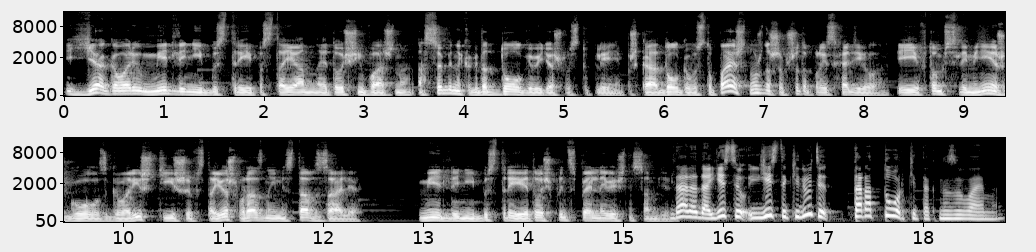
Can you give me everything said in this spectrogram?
Я говорю медленнее, быстрее, постоянно. Это очень важно. Особенно, когда долго ведешь выступление. Потому что когда долго выступаешь, нужно, чтобы что-то происходило. И в том числе меняешь голос, говоришь тише, встаешь в разные места в зале медленнее, быстрее. Это очень принципиальная вещь на самом деле. Да-да-да. Есть, есть такие люди, тараторки так называемые.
